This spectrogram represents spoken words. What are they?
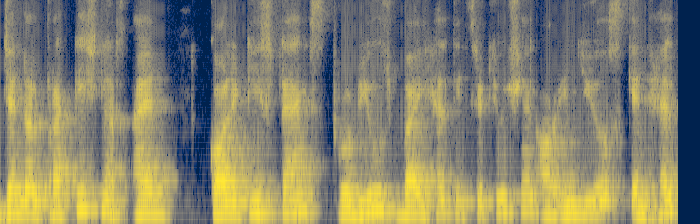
General practitioners and quality stamps produced by health institution or NGOs can help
